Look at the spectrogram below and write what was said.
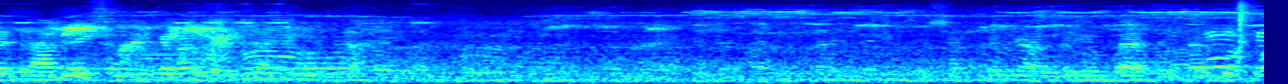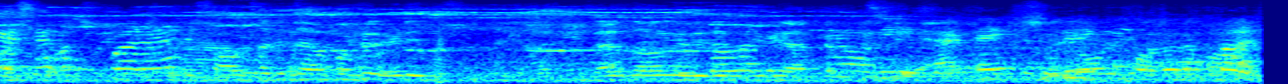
at times you don't follow the path.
